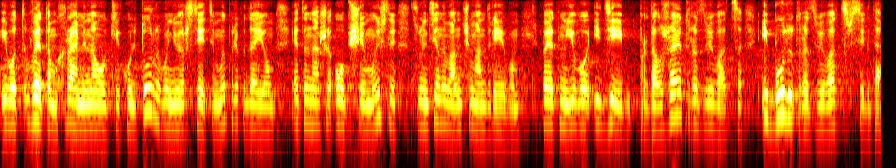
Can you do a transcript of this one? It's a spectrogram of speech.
И вот в этом храме науки и культуры в университете мы преподаем. Это наши общие мысли с Валентином Ивановичем Андреевым. Поэтому его идеи продолжают развиваться и будут развиваться всегда.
